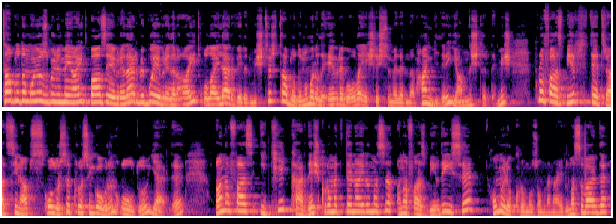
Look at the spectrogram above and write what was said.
Tabloda mayoz bölünmeye ait bazı evreler ve bu evrelere ait olaylar verilmiştir. Tabloda numaralı evre ve olay eşleştirmelerinden hangileri yanlıştır demiş. Profaz 1 tetrat, sinaps olursa crossing over'ın olduğu yerde. Anafaz 2 kardeş kromatitten ayrılması, anafaz 1'de ise homolog kromozomdan ayrılması vardı.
